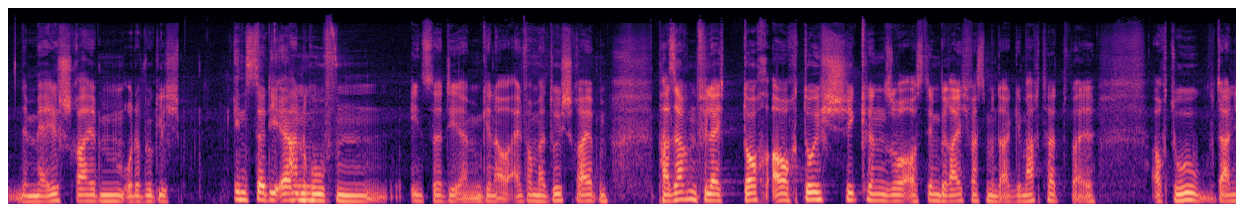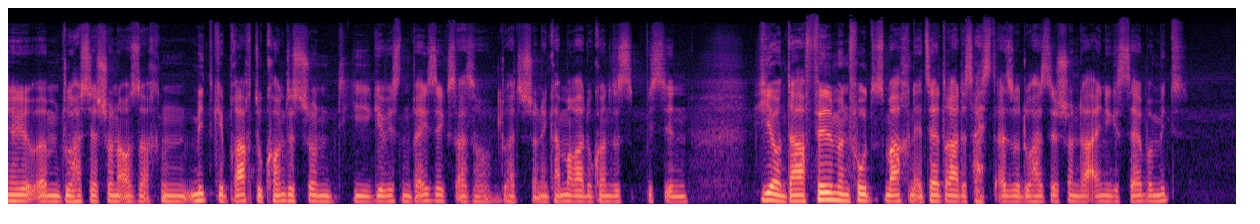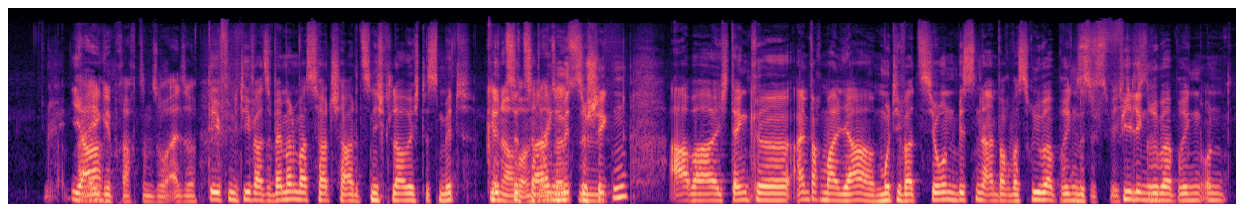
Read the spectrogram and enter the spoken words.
eine Mail schreiben oder wirklich Insta-DM. anrufen, Insta-DM, genau, einfach mal durchschreiben. Ein paar Sachen vielleicht doch auch durchschicken, so aus dem Bereich, was man da gemacht hat, weil auch du, Daniel, ähm, du hast ja schon auch Sachen mitgebracht, du konntest schon die gewissen Basics, also du hattest schon eine Kamera, du konntest ein bisschen hier und da filmen, Fotos machen, etc. Das heißt also, du hast ja schon da einiges selber mit Ja. beigebracht und so. Also Definitiv, also wenn man was hat, schadet es nicht, glaube ich, das mit Genau, mitzuzeigen, ansonsten- mitzuschicken. Aber ich denke, einfach mal, ja, Motivation, ein bisschen einfach was rüberbringen, Das das, Feeling rüberbringen und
